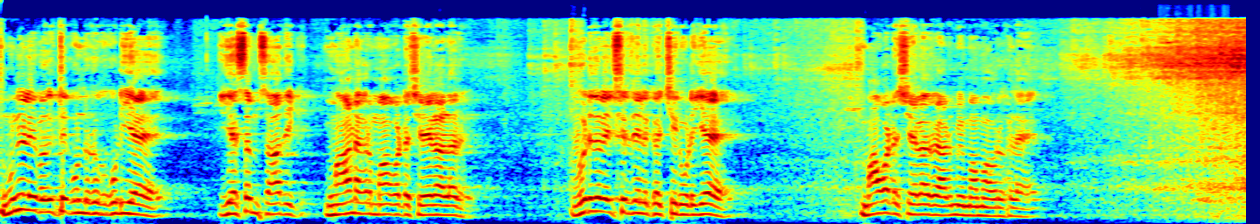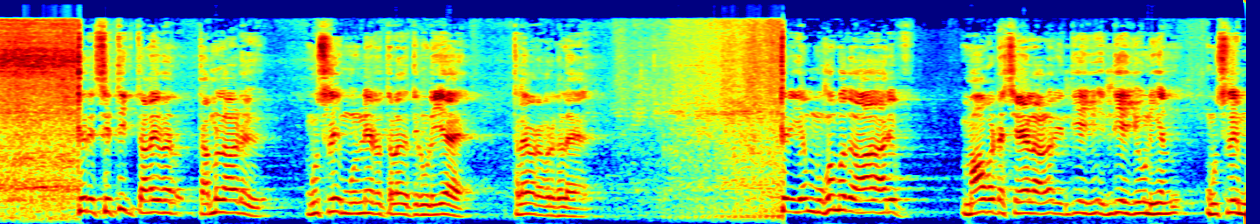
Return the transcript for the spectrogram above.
முன்னிலை வகித்து கொண்டிருக்கக்கூடிய எஸ் எம் சாதிக் மாநகர் மாவட்ட செயலாளர் விடுதலை சிறுத்தைகள் கட்சியினுடைய மாவட்ட செயலாளர் அருமை மாமா அவர்களே திரு சித்திக் தலைவர் தமிழ்நாடு முஸ்லீம் முன்னேற்ற கழகத்தினுடைய தலைவர் அவர்களே திரு எம் முகமது ஆரிஃப் மாவட்ட செயலாளர் இந்திய இந்திய யூனியன் முஸ்லீம்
